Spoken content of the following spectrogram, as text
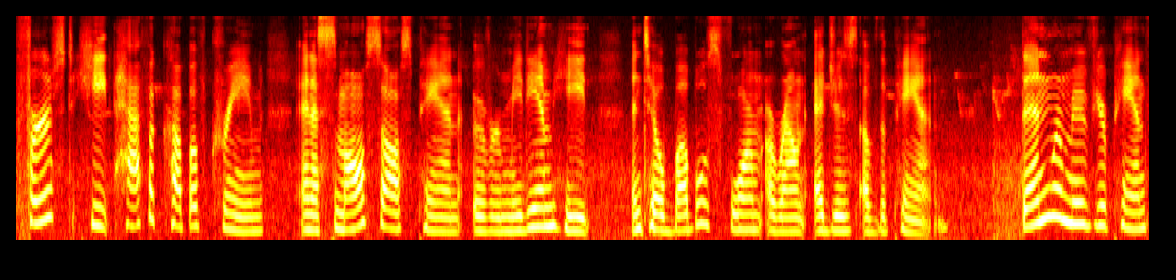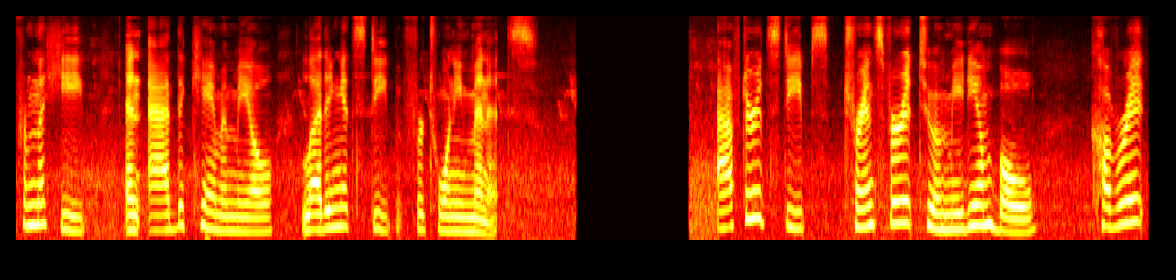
First, heat half a cup of cream in a small saucepan over medium heat until bubbles form around edges of the pan. Then remove your pan from the heat and add the chamomile, letting it steep for 20 minutes. After it steeps, transfer it to a medium bowl, cover it,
